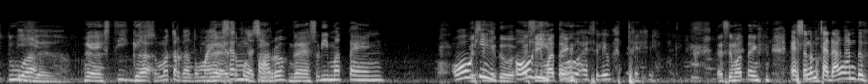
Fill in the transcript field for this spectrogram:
S2, Iya. nggak S3, Semua tergantung mindset nggak sih, S4, Bro? nggak S5 tank, Oh Biasanya gitu. gitu, Oh S5 gitu. tank. S5 tank. S5 tank. S6 cadangan tuh.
